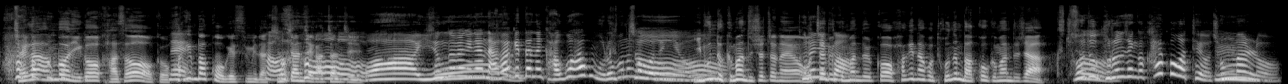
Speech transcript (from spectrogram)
제가 한번 이거 가서 그 네. 확인받고 오겠습니다. 진짜인지 가짜인지. 어. 와, 이 정도면 오. 그냥 나가겠다는 각오하고 물어보는 그쵸. 거거든요. 이분도 그만두셨잖아요. 어차피 그러니까. 그만둘 거 확인하고 돈은 받고 그만두자. 저도 그쵸. 그런 생각 할 것 같아요. 정말로.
